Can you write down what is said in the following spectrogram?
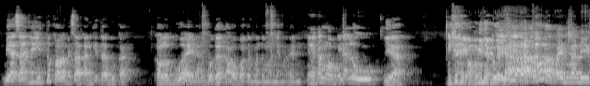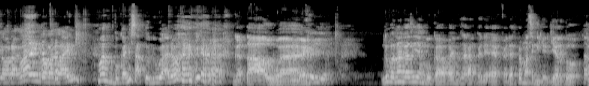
biasanya itu kalau misalkan kita buka kalau gue ya gue gak Hmm. tahu kalau teman-teman yang lain ya kan ngomonginnya lu iya iya yang ngomonginnya gue ya Iya, lu ngapain bandingin orang lain? Orang lain mah bukannya satu dua doang. nggak tahu bay iya. lu pernah gak sih yang buka apa misalkan PDF PDF kan masih ngejejer tuh ke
